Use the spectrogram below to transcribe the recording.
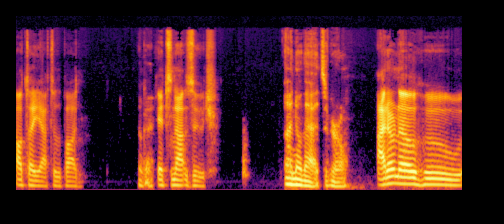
I'll tell you after the pod. Okay. It's not Zooch. I know that it's a girl. I don't know who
